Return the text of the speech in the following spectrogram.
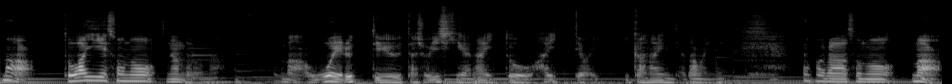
まあ、とはいえ、その、なんだろうな、まあ、覚えるっていう多少意識がないと入ってはいかないんで、頭にね。だから、その、まあ、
